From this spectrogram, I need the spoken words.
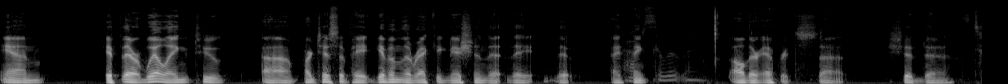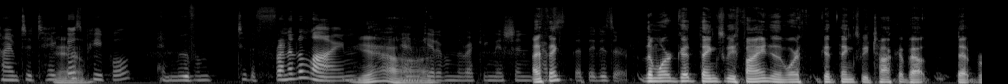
and if they're willing to uh, participate, give them the recognition that they that I think Absolutely. all their efforts uh, should. Uh, It's time to take those people and move them to the front of the line Yeah. and get them the recognition I think- that they deserve. the more good things we find and the more th- good things we talk about that br-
